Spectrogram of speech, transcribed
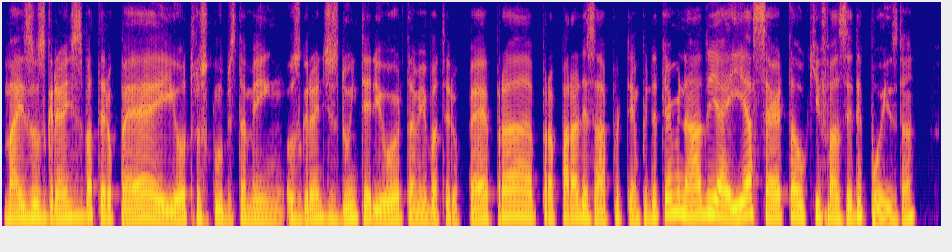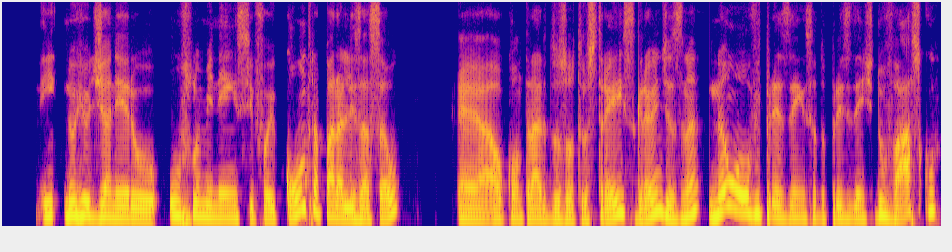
Mas os grandes bateram o pé e outros clubes também, os grandes do interior também bateram o pé pra paralisar por tempo indeterminado e aí acerta o que fazer depois, né? No Rio de Janeiro, o Fluminense foi contra a paralisação, é, ao contrário dos outros três grandes, né? Não houve presença do presidente do Vasco,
